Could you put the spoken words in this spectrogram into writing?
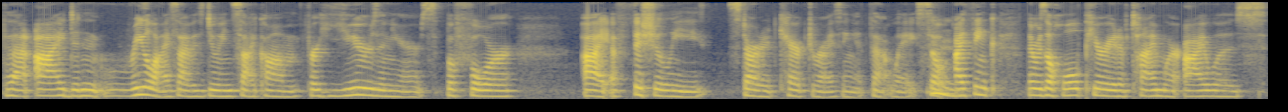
that I didn't realize I was doing SciComm for years and years before I officially started characterizing it that way. So hmm. I think there was a whole period of time where I was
